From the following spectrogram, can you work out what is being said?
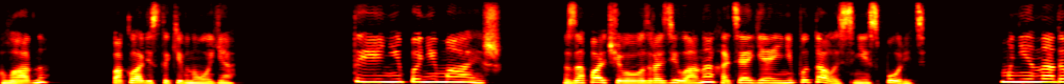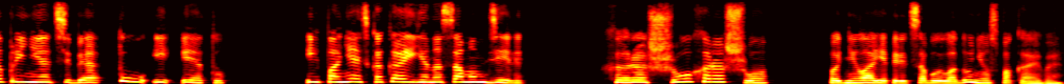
«Ладно», — покладисто кивнула я. «Ты не понимаешь», — запальчиво возразила она, хотя я и не пыталась с ней спорить. «Мне надо принять себя, ту и эту, и понять, какая я на самом деле». «Хорошо, хорошо», — подняла я перед собой ладони, успокаивая.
